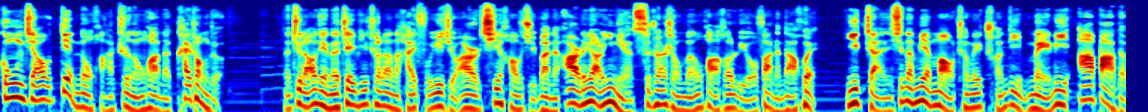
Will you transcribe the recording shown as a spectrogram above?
公交电动化、智能化的开创者。那据了解呢，这批车辆呢还辅于九月二十七号举办的二零二一年四川省文化和旅游发展大会，以崭新的面貌成为传递美丽阿坝的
